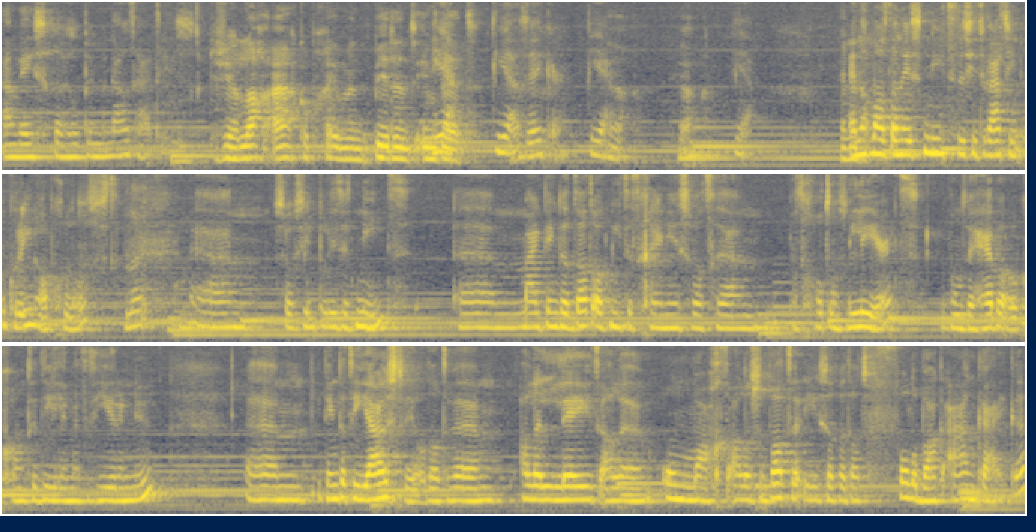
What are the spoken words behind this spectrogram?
aanwezige hulp in benauwdheid is. Dus je lag eigenlijk op een gegeven moment biddend in ja, bed. ja, zeker. Ja. Ja. Ja. Ja. En, En nogmaals, dan is niet de situatie in Oekraïne opgelost. nee. Ehm, zo simpel is het niet. Ehm, maar ik denk dat dat ook niet hetgeen is wat, ehm, wat God ons leert. Want we hebben ook gewoon te dealen met het hier en nu. Ik denk dat hij juist wil dat we alle leed, alle onmacht, alles wat er is, dat we dat volle bak aankijken.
